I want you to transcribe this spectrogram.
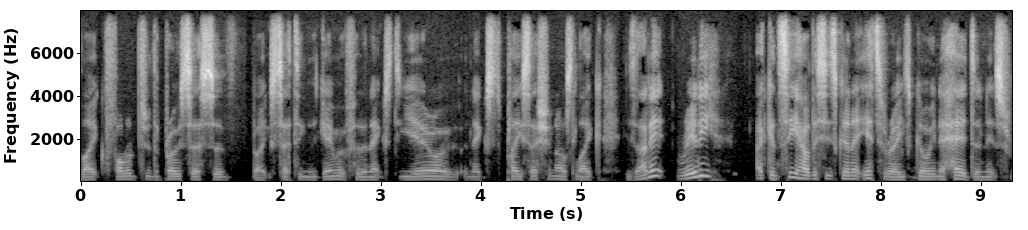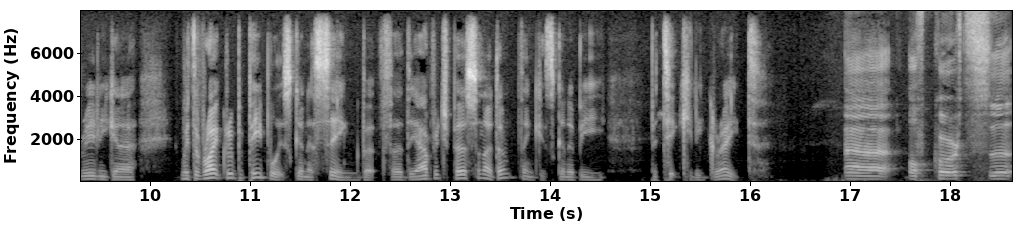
like followed through the process of like setting the game up for the next year or next play session i was like is that it? Really? I can see how this is going to iterate going ahead and it's really going to with the right group of people it's going to sing but for the average person i don't think it's going to be particularly great. Uh, of course, uh,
